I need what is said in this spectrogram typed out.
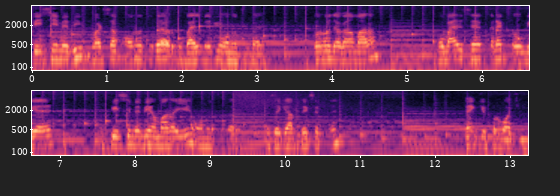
पीसी में भी व्हाट्सअप ऑन हो चुका है और मोबाइल में भी ऑन हो चुका है। दोनों जगह हमारा मोबाइल से कनेक्ट हो गया है। पीसी में भी हमारा ये ऑन हो चुका है। जैसे कि आप देख सकते हैं। थैंक यू फॉर वॉचिंग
